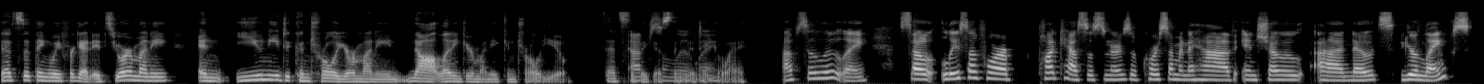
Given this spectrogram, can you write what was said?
That's the thing we forget. It's your money and you need to control your money not letting your money control you. That's the Absolutely. biggest thing to take away. Absolutely. So, Lisa, for podcast listeners, of course, I'm going to have in show uh, notes your links.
